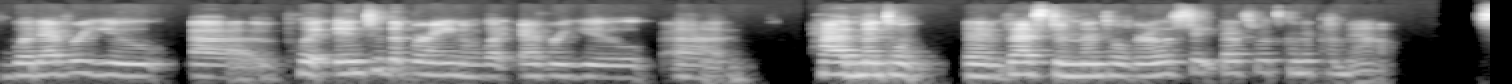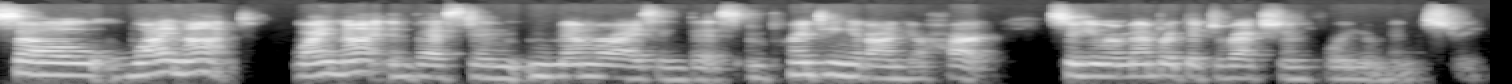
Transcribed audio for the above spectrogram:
whatever you uh, put into the brain and whatever you uh, have mental invest in mental real estate that's what's going to come out. So why not? Why not invest in memorizing this and printing it on your heart so you remember the direction for your ministry?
